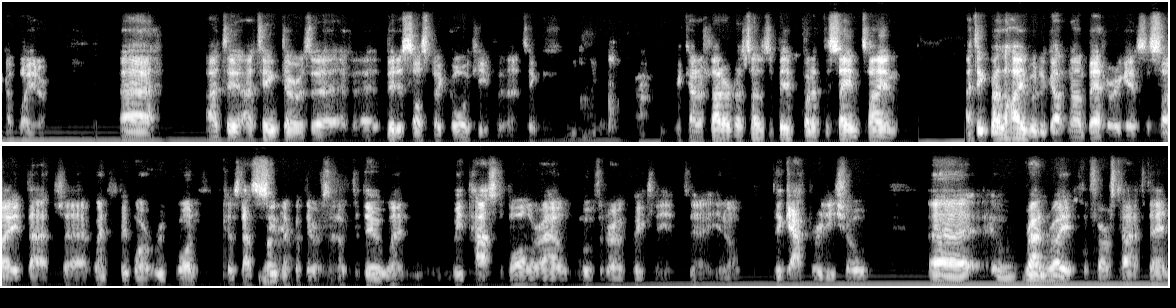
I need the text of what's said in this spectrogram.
got wider. Uh, I think I think there was a, a, bit of suspect goalkeeping. I think we kind of flattered ourselves a bit, but at the same time, I think Malahide would have gotten on better against a side that uh, went a bit more route one because that seemed like what they were set up to do when we passed the ball around, moved it around quickly. uh, you know, the gap really showed. Uh, ran right the first half. Then,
